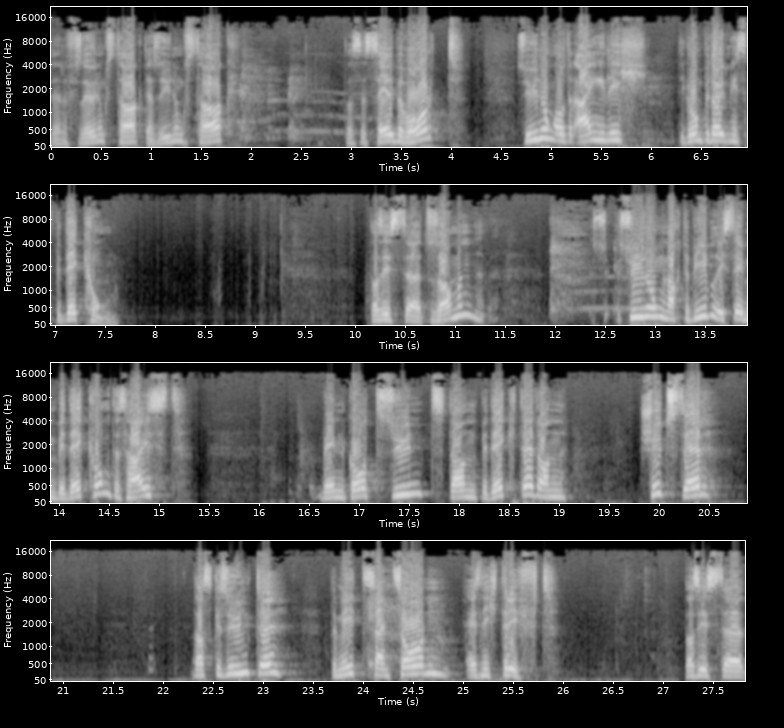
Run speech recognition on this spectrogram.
der Versöhnungstag, der Sühnungstag. Das ist dasselbe Wort. Sühnung oder eigentlich die Grundbedeutung ist Bedeckung. Das ist äh, zusammen. Sühnung nach der Bibel ist eben Bedeckung. Das heißt, wenn Gott sühnt, dann bedeckt er, dann schützt er das Gesühnte, damit sein Zorn es nicht trifft. Das ist äh,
